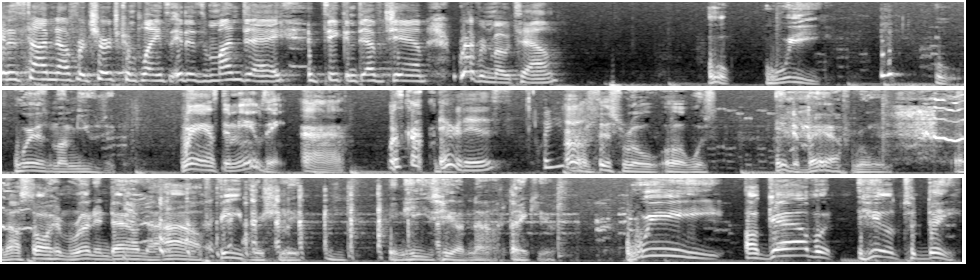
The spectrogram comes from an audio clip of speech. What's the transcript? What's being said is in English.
It is time now for church complaints. It is Monday. Deacon Def Jam, Reverend Motown. Oh, we. Oh, where's my music? Where's the music? Uh, what's going? There it is. What are you uh, Cicero uh, was in the bathroom, and I saw him running down the aisle feverishly, and he's here now. Thank you. We are gathered here today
